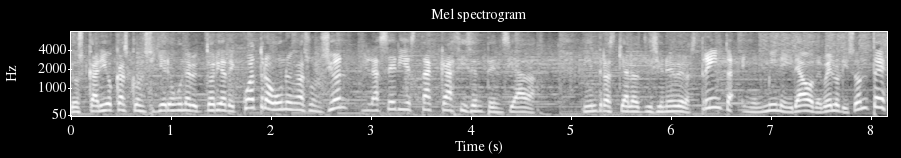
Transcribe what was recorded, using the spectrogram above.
Los cariocas consiguieron una victoria de 4 a 1 en Asunción y la serie está casi sentenciada. Mientras que a las 19.30 en el Mineirao de Belo Horizonte,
